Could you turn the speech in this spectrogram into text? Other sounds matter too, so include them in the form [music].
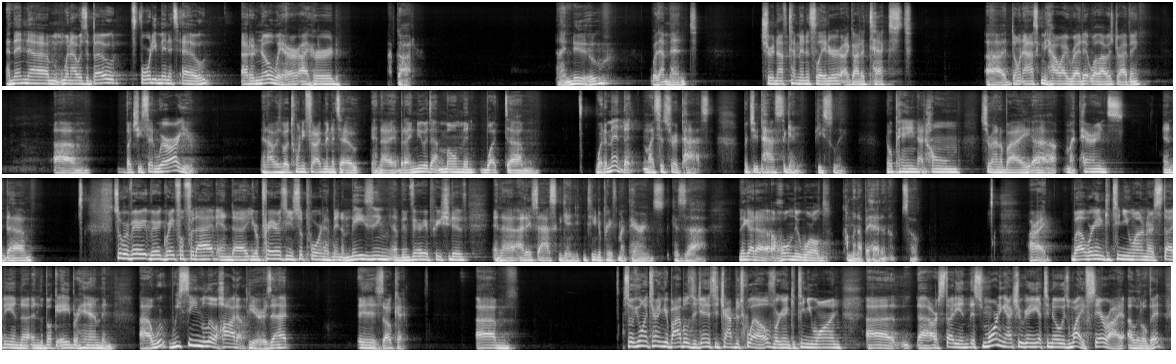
And then um, when I was about 40 minutes out, out of nowhere, I heard, I've got her. And I knew what that meant. Sure enough, 10 minutes later, I got a text. Uh, don't ask me how I read it while I was driving. Um, but she said, Where are you? And I was about 25 minutes out, and I but I knew at that moment what um, what it meant that my sister had passed, but she passed again peacefully, no pain at home, surrounded by uh, my parents, and um, so we're very very grateful for that. And uh, your prayers and your support have been amazing. I've been very appreciative, and uh, I just ask again, you continue to pray for my parents because uh, they got a, a whole new world coming up ahead of them. So, all right. Well, we're going to continue on in our study in the in the book of Abraham, and uh, we seem a little hot up here. Is that? It is okay. Um, so, if you want to turn your Bibles to Genesis chapter 12, we're going to continue on uh, uh, our study. And this morning, actually, we're going to get to know his wife, Sarai, a little bit.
